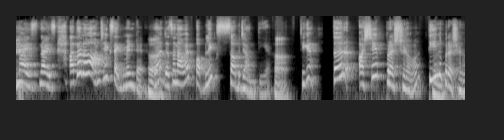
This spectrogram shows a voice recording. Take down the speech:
नाईस नाईस आता ना आमची एक सेगमेंट आहे. ज्याचं नाव आहे पब्लिक सब जानती आहे ठीक आहे? तर असे प्रश्न तीन प्रश्न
